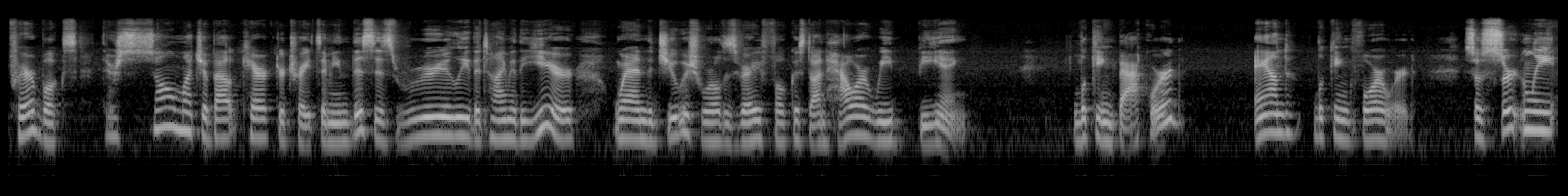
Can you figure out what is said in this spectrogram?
prayer books, there's so much about character traits. I mean, this is really the time of the year when the Jewish world is very focused on how are we being, looking backward and looking forward. So certainly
